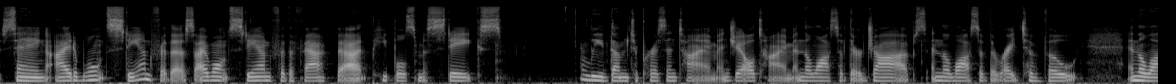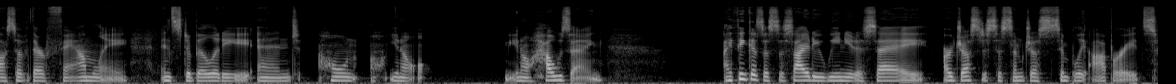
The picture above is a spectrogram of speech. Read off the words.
saying, I won't stand for this, I won't stand for the fact that people's mistakes lead them to prison time and jail time and the loss of their jobs and the loss of the right to vote and the loss of their family and stability and home you know you know housing. I think as a society we need to say our justice system just simply operates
